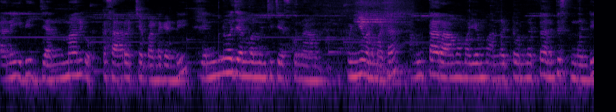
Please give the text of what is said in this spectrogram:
కానీ ఇది జన్మానికి ఒక్కసారి వచ్చే పండగ అండి ఎన్నో జన్మల నుంచి చేసుకున్న పుణ్యం అనమాట అంతా రామమయం అన్నట్టు ఉన్నట్టు అనిపిస్తుందండి.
